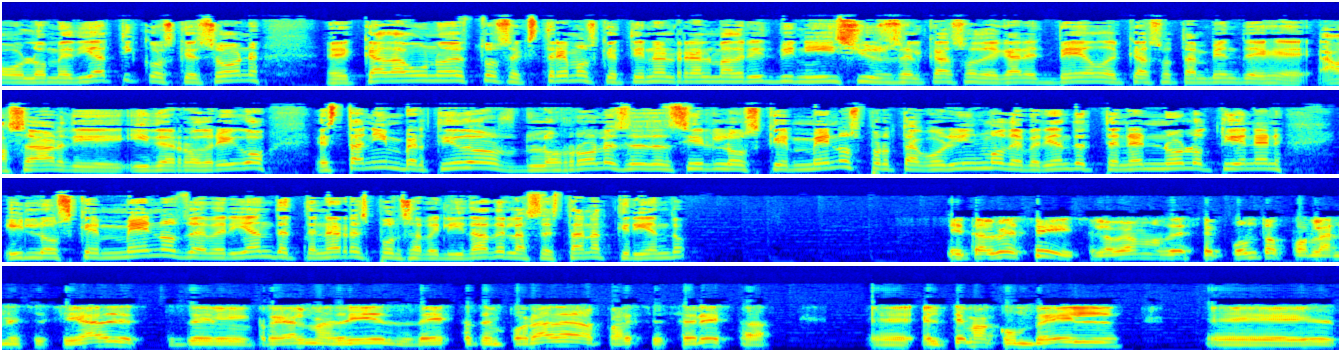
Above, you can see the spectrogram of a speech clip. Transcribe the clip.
o lo mediáticos que son eh, cada uno de estos extremos que tiene el Real Madrid, Vinicius, el caso de Gareth Bale, el caso también de Hazard y, de Rodrigo, están invertidos los roles, es decir, los que menos protagonismo deberían de tener no lo tienen y los que menos deberían de tener responsabilidad de las están adquiriendo. Y tal vez sí, si lo vemos de ese punto, por las necesidades del Real Madrid de esta temporada, parece ser esta. Eh, el tema con Bale, eh,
